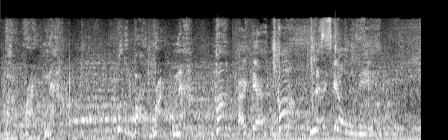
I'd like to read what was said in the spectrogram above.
about right now? What about right now? Huh? I got you. Huh? Let's go then.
